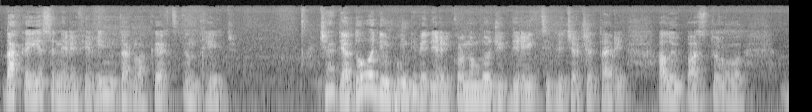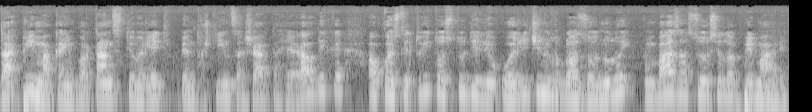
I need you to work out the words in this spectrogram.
dacă e să ne referim doar la cărți întregi. Cea de-a doua, din punct de vedere cronologic, direcție de cercetare a lui Pastor dar prima ca importanță teoretic pentru știința și arta heraldică au constituit-o studiile originilor blazonului în baza surselor primare,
